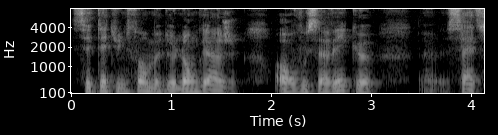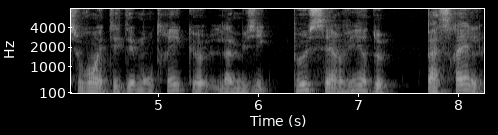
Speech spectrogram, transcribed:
c'était une forme de langage. Or vous savez que euh, ça a souvent été démontré que la musique peut servir de passerelle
